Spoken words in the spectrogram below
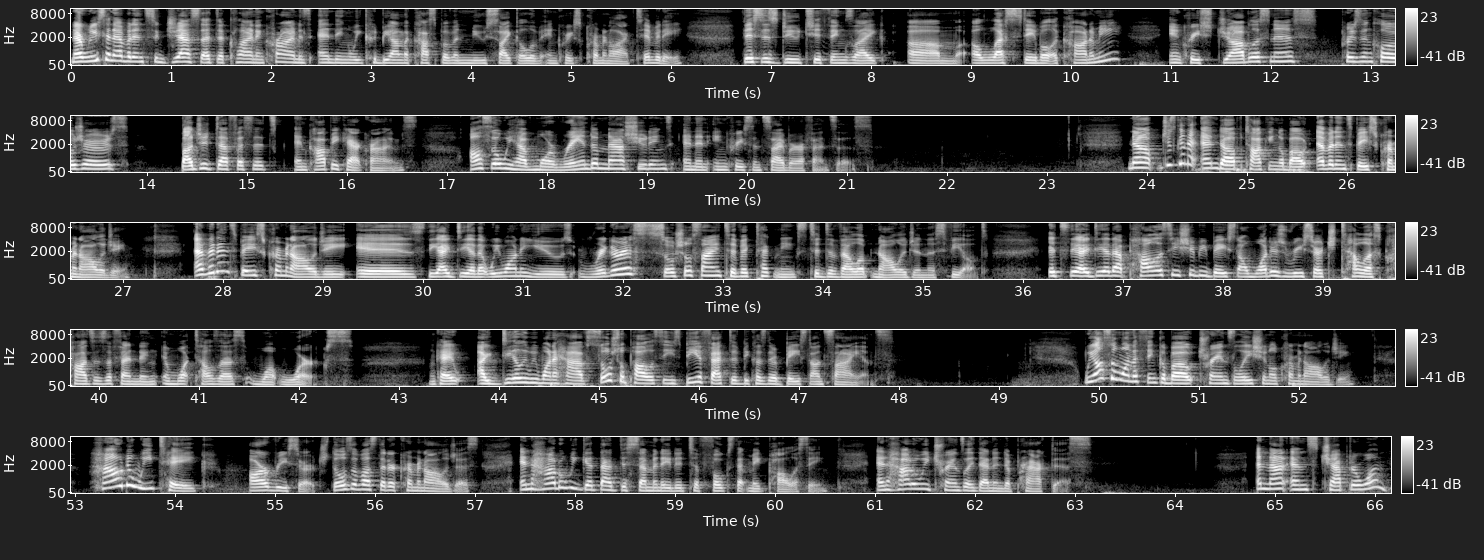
Now, recent evidence suggests that decline in crime is ending. We could be on the cusp of a new cycle of increased criminal activity. This is due to things like um, a less stable economy, increased joblessness, prison closures, budget deficits, and copycat crimes. Also, we have more random mass shootings and an increase in cyber offenses. Now, just going to end up talking about evidence based criminology. Evidence based criminology is the idea that we want to use rigorous social scientific techniques to develop knowledge in this field. It's the idea that policy should be based on what does research tell us causes offending and what tells us what works. Okay, ideally, we want to have social policies be effective because they're based on science. We also want to think about translational criminology. How do we take our research, those of us that are criminologists, and how do we get that disseminated to folks that make policy? And how do we translate that into practice? And that ends chapter one.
